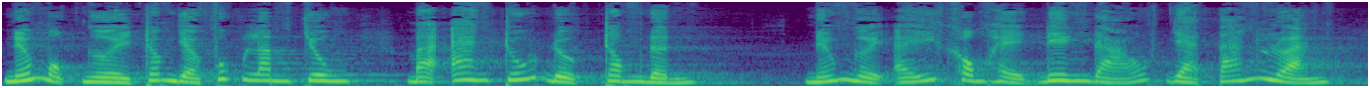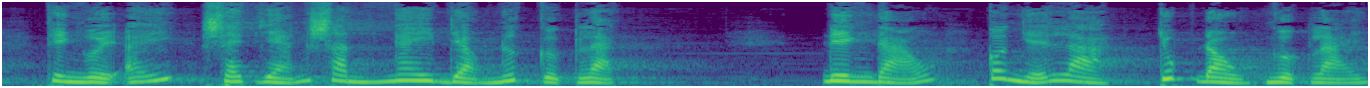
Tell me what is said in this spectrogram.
Nếu một người trong giờ phút lâm chung mà an trú được trong định, nếu người ấy không hề điên đảo và tán loạn thì người ấy sẽ giảng sanh ngay vào nước cực lạc. Điên đảo có nghĩa là chút đầu ngược lại,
